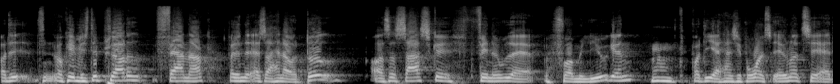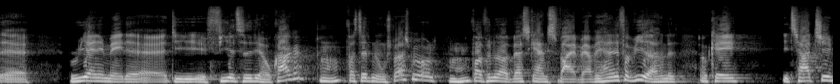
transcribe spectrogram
Og det, okay, hvis det er plottet, fair nok. For sådan, altså, han er jo død, og så Sasuke finder ud af at få ham i live igen, mm. fordi at han skal bruge hans evner til at uh, reanimate uh, de fire tidligere Hokage, mm. for at stille dem nogle spørgsmål, mm. for at finde ud af, hvad skal hans vej være. For han er lidt forvirret, sådan lidt, okay, Itachi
